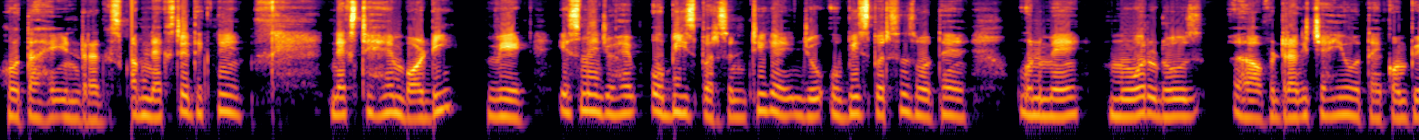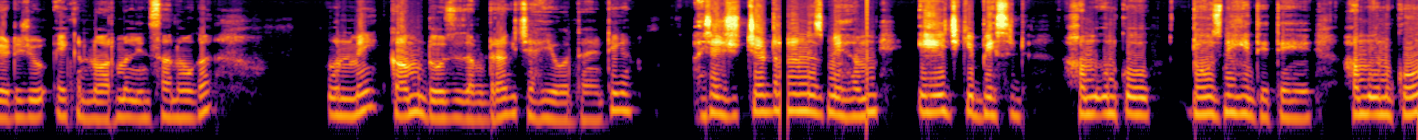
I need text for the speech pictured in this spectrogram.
होता है इन ड्रग्स को। अब नेक्स्ट देखते हैं। नेक्स्ट है बॉडी वेट इसमें जो है ओबीस पर्सन ठीक है? जो ओबीस पर्सन होते हैं, उनमें मोर डोज ऑफ़ ड्रग चाहिए होता है कंपेयर टू जो एक नॉर्मल इंसान होगा, उनमें कम डोजेज ऑफ़ ड्रग चाहिए होता है, ठीक है? अच्छा जो चिल्ड्रन में हम एज के बेस्ड हम उनको डोज नहीं देते हैं। हम उनको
